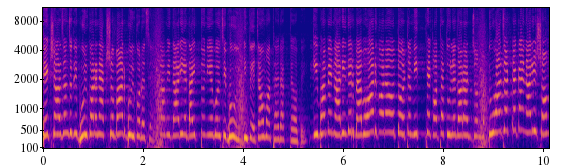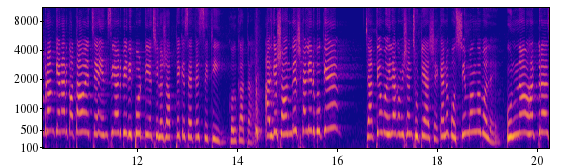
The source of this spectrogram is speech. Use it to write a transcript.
শেখ শাহজাহান যদি ভুল করেন, একশো বার ভুল করেছে। তো আমি দাঁড়িয়ে দায়িত্ব নিয়ে বলছি ভুল, কিন্তু এটাও মাথায় রাখতে হবে। কীভাবে নারীদের ব্যবহার করা হতো, এটা মিথ্যে কথা তুলে ধরার জন্য। দু হাজার টাকায় নারীর সম্ভ্রম কেনার কথা হয়েছে, এনসিআরবি রিপোর্ট দিয়েছিল সব থেকে সেফেস্ট সিটি কলকাতা। আজকে সন্দেশখালীর বুকে জাতীয় মহিলা কমিশন ছুটে আসে। কেন পশ্চিমবঙ্গ বলে? উন্নাও হাতরাস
